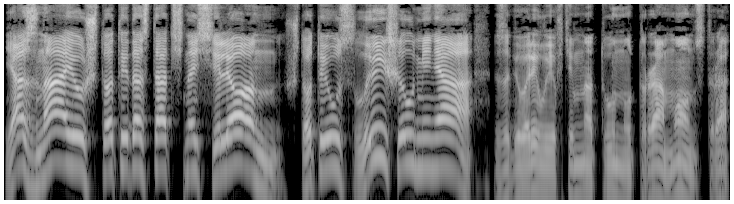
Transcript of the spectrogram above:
«Я знаю, что ты достаточно силен, что ты услышал меня», — заговорил я в темноту нутра монстра.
